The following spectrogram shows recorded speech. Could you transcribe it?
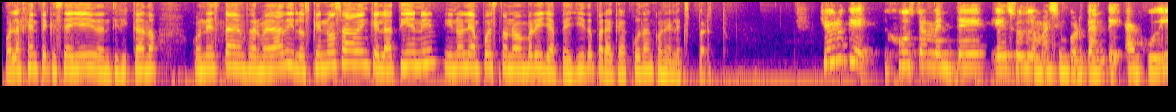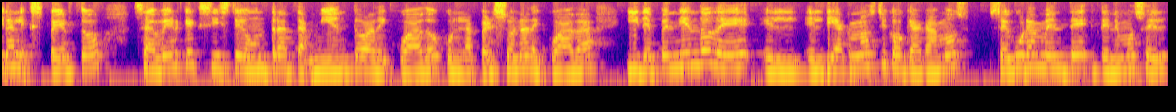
o la gente que se haya identificado con esta enfermedad y los que no saben que la tienen y no le han puesto nombre y apellido para que acudan con el experto? Yo creo que justamente eso es lo más importante, acudir al experto, saber que existe un tratamiento adecuado con la persona adecuada y dependiendo de el, diagnóstico que hagamos, seguramente tenemos el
